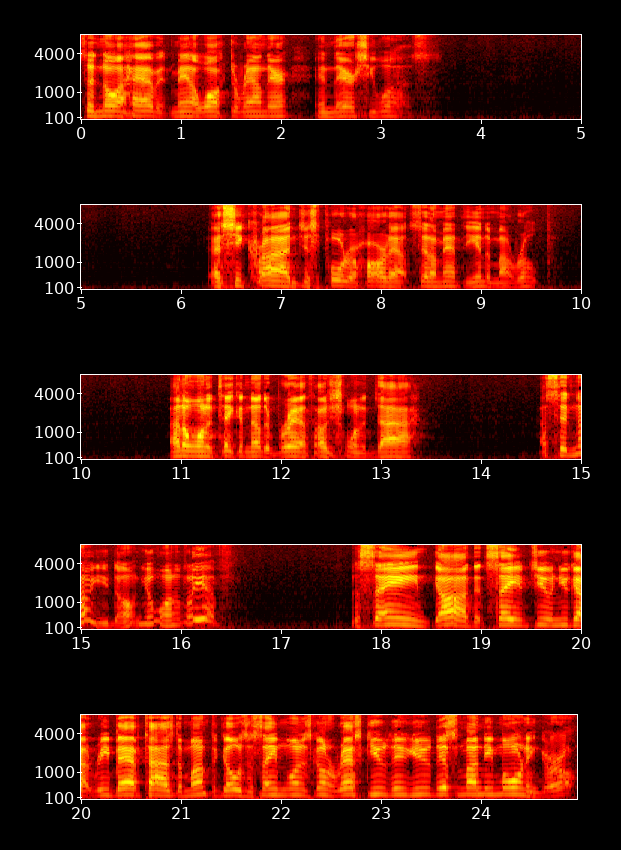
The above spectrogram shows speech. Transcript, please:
I said, No, I haven't. Man, I walked around there, and there she was. As she cried and just poured her heart out, said, I'm at the end of my rope. I don't want to take another breath. I just want to die. I said, No, you don't. You want to live. The same God that saved you and you got rebaptized a month ago is the same one that's going to rescue you this Monday morning, girl.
